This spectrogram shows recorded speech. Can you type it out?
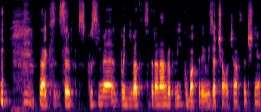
tak se zkusíme podívat, co teda nám dopoví Kuba, který už začal částečně.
